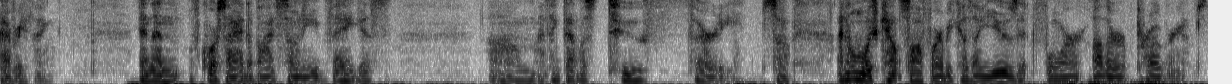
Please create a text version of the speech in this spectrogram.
everything. And then, of course, I had to buy Sony Vegas. Um, I think that was 230. So I don't always count software because I use it for other programs.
